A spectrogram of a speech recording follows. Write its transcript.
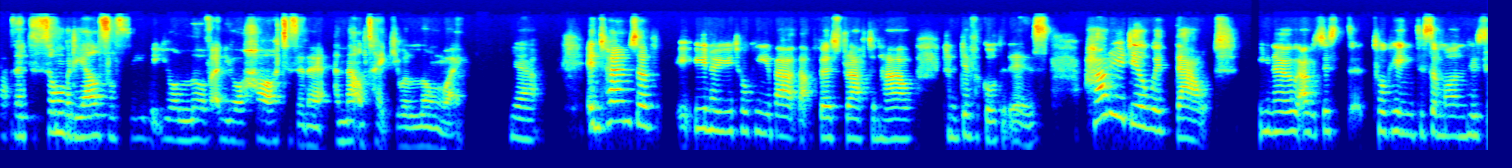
But then somebody else will see that your love and your heart is in it, and that'll take you a long way. Yeah. In terms of, you know, you're talking about that first draft and how kind of difficult it is. How do you deal with doubt you know, I was just talking to someone who's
